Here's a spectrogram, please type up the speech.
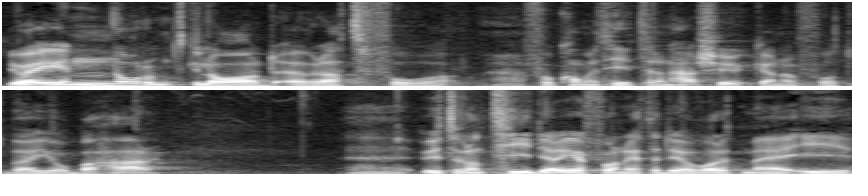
Jag är enormt glad över att få, eh, få kommit hit till den här kyrkan och fått börja jobba här. Eh, utifrån tidigare erfarenheter, där jag varit med i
